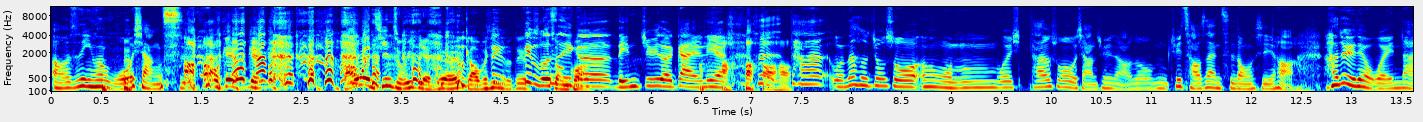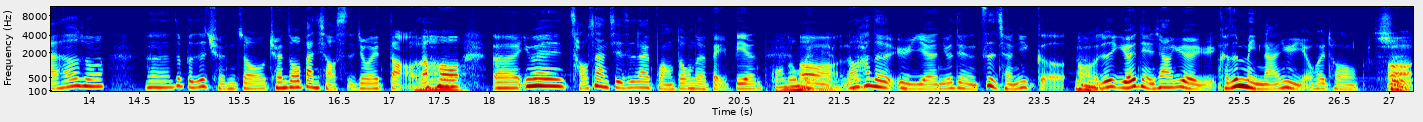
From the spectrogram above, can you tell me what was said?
哦，是因为我想吃。OK OK OK，我要，问清楚一点，对，搞不清楚这个 并不是一个邻居的概念。是他，我那时候就说，嗯，我嗯我，他就说我想去哪，我说我们去潮汕吃东西哈，他就有点为难，他就说。嗯，这不是泉州，泉州半小时就会到。哦、然后，呃，因为潮汕其实是在广东的北边，广东北边、呃。然后它的语言有点自成一格，哦、呃，就是有一点像粤语，可是闽南语也会通，是、呃、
